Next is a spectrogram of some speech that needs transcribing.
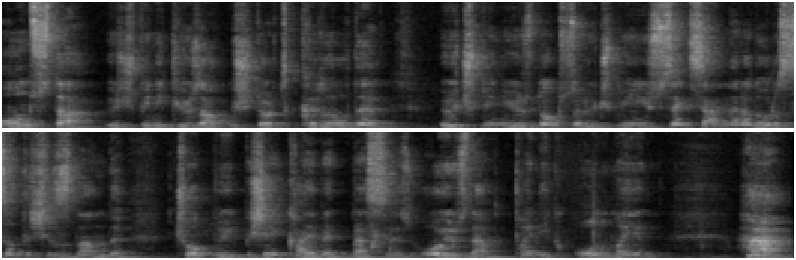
onsta 3264 kırıldı. 3190-3180'lere doğru satış hızlandı. Çok büyük bir şey kaybetmezsiniz. O yüzden panik olmayın. Ha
